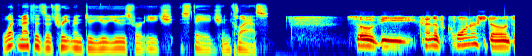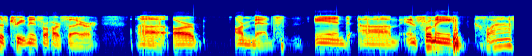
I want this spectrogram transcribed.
What methods of treatment do you use for each stage and class? So the kind of cornerstones of treatment for heart failure uh, are are meds, and um, and from a class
